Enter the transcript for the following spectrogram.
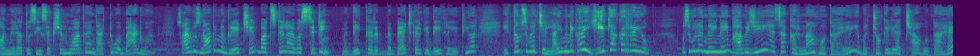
और मेरा तो सी सेक्शन हुआ था and that too a bad one so I was not in a great shape but still I was sitting मैं देख कर मैं बैठ करके देख रही थी और एकदम से मैं चिल्लाई, मैंने कहा ये क्या कर रही हो? उसे बोला, नहीं नहीं, भाभी जी, ऐसा करना होता है, ये बच्चों के लिए अच्छा होता है।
